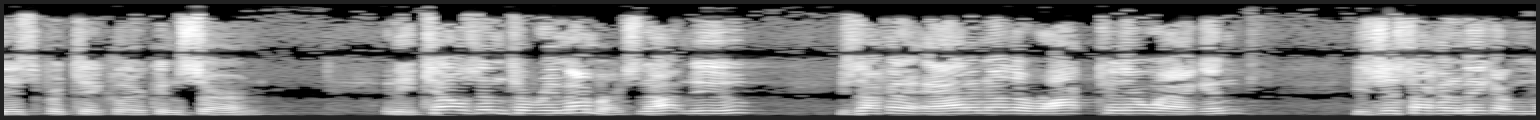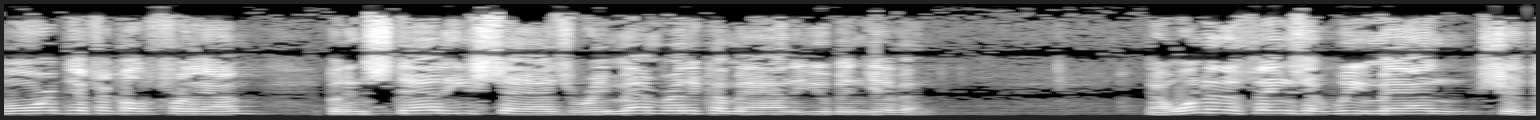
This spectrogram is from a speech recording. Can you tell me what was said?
this particular concern. And he tells them to remember, it's not new. He's not going to add another rock to their wagon. He's just not going to make it more difficult for them. But instead, he says, remember the command that you've been given. Now, one of the things that we men should,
